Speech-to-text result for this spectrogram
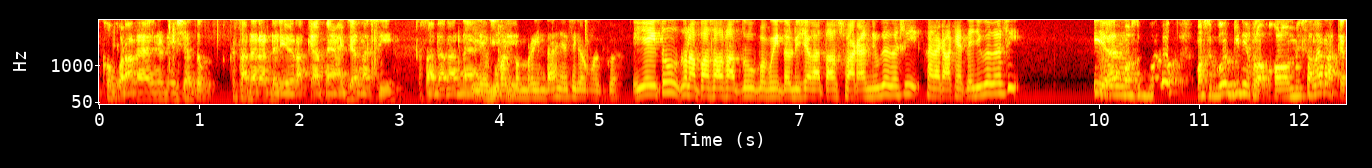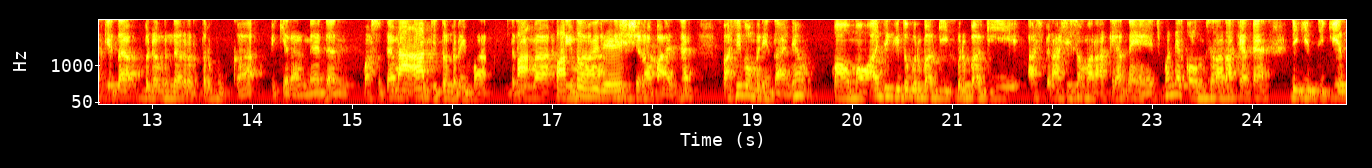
kekurangan Indonesia tuh kesadaran dari rakyatnya aja nggak sih kesadarannya Iya aja. bukan pemerintahnya sih kalau menurut gua. Iya itu kenapa salah satu pemerintah Indonesia nggak transparan juga gak sih? Karena rakyatnya juga gak sih? Iya, maksud gue maksud gue gini loh, kalau misalnya rakyat kita benar-benar terbuka pikirannya dan maksudnya mau gitu nerima nerima patuh nerima gitu ya. decision apa aja, pasti pemerintahnya mau-mau aja gitu berbagi berbagi aspirasi sama rakyatnya. Cuman ya kalau misalnya rakyatnya dikit-dikit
